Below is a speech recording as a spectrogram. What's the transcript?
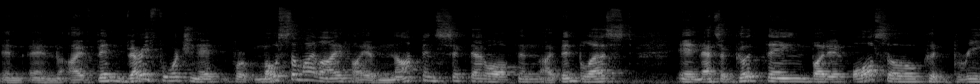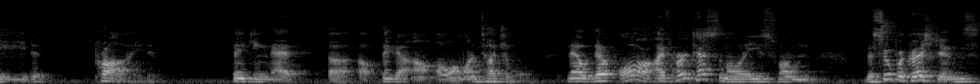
And, and I've been very fortunate for most of my life. I have not been sick that often. I've been blessed, and that's a good thing, but it also could breed pride, thinking that, uh, oh, thinking, oh, oh, I'm untouchable. Now, there are, I've heard testimonies from the super Christians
